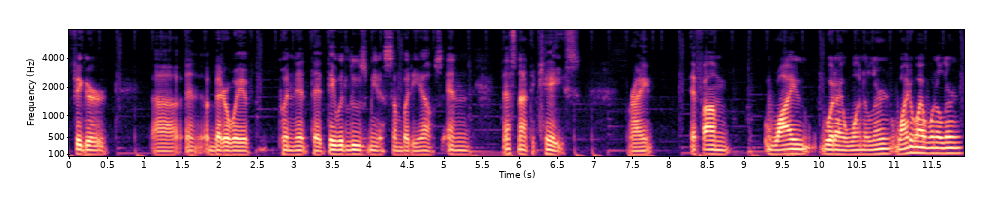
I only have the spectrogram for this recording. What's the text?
figured uh, a better way of putting it that they would lose me to somebody else, and that's not the case, right? If I'm, why would I want to learn? Why do I want to learn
